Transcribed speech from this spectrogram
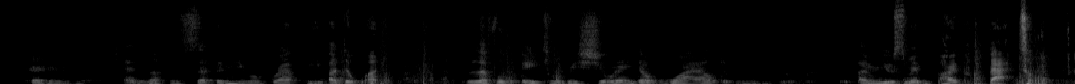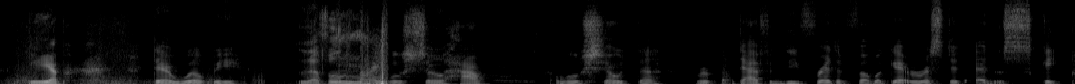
and level 7 he will grab the other one. Level 8 will be showing the wild amusement park battle. Yep, there will be. Level 9 will show how I will show the Daphne, Fred, and Velma get arrested and escape.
